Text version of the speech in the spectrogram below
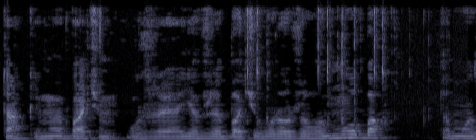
Так, і ми бачимо уже, я вже бачу ворожого моба, тому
